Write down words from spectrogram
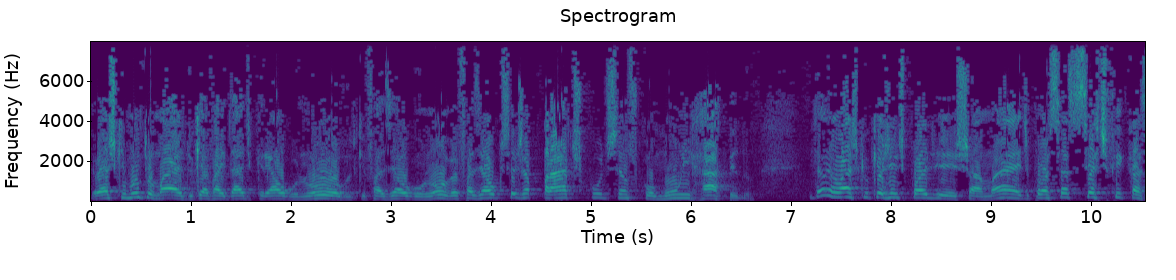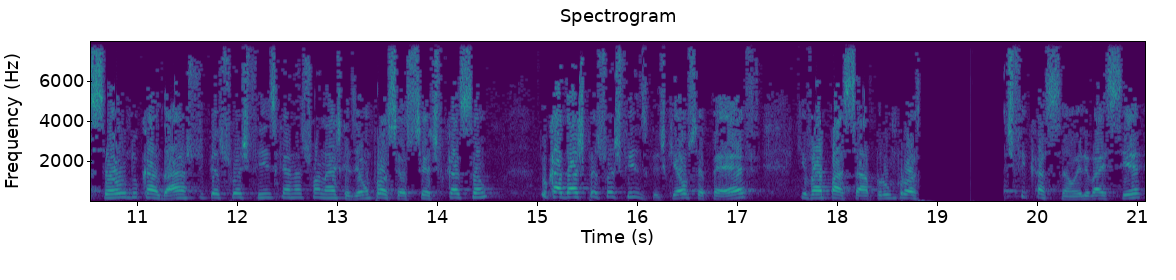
Eu acho que muito mais do que a vaidade de criar algo novo, do que fazer algo novo, é fazer algo que seja prático, de senso comum e rápido. Então, eu acho que o que a gente pode chamar é de processo de certificação do cadastro de pessoas físicas nacionais. Quer dizer, é um processo de certificação do cadastro de pessoas físicas, que é o CPF, que vai passar por um processo certificação, ele vai ser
